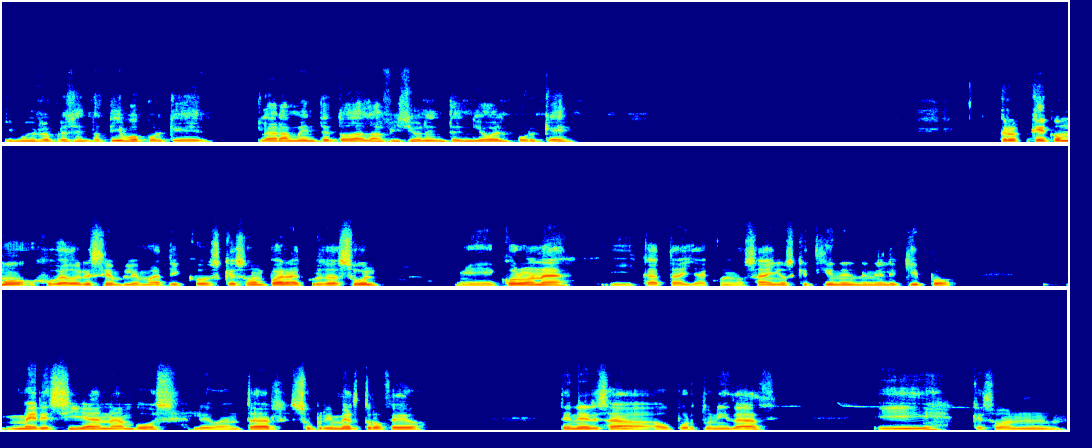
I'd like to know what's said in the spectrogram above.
y muy representativo porque claramente toda la afición entendió el por Creo que como jugadores emblemáticos que son para Cruz Azul, eh, Corona y Cata ya con los años que tienen en el equipo, merecían ambos levantar su primer trofeo, tener esa oportunidad y que son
